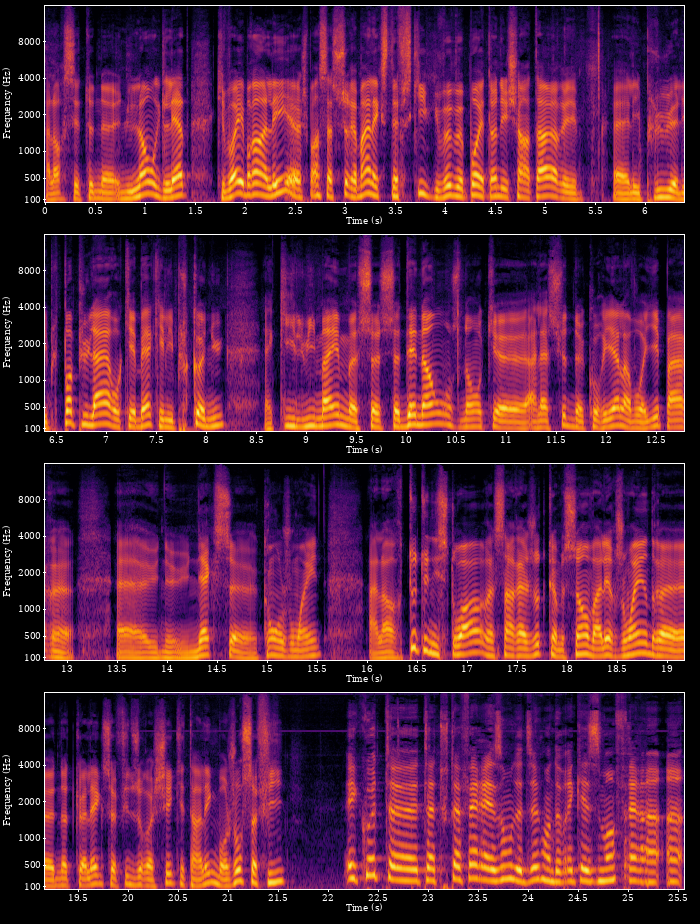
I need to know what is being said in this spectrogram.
Alors, c'est une, longue lettre qui va ébranler, euh, je pense assurément, Alex Nevsky, qui veut, veut pas être un des chanteurs euh, les, plus, les plus populaires au Québec et les plus connus, euh, qui lui-même se, dénonce donc euh, à la suite d'un courriel envoyé par une, une ex-conjointe. Alors, toute une histoire s'en rajoute comme ça. On va aller rejoindre notre collègue Sophie Durocher qui est en ligne. Bonjour Sophie. Écoute, euh, tu as tout à fait raison de dire qu'on devrait quasiment faire un, un-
